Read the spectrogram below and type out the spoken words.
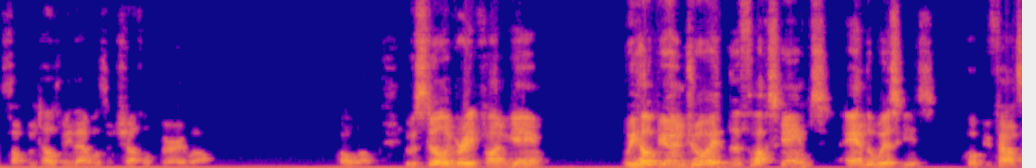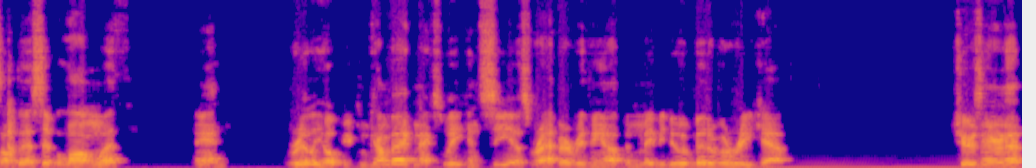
Something tells me that wasn't shuffled very well. Oh well. It was still a great fun game. We hope you enjoyed the Fluxx games and the whiskeys. Hope you found something to sip along with. And really hope you can come back next week and see us wrap everything up and maybe do a bit of a recap. Cheers, Internet.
